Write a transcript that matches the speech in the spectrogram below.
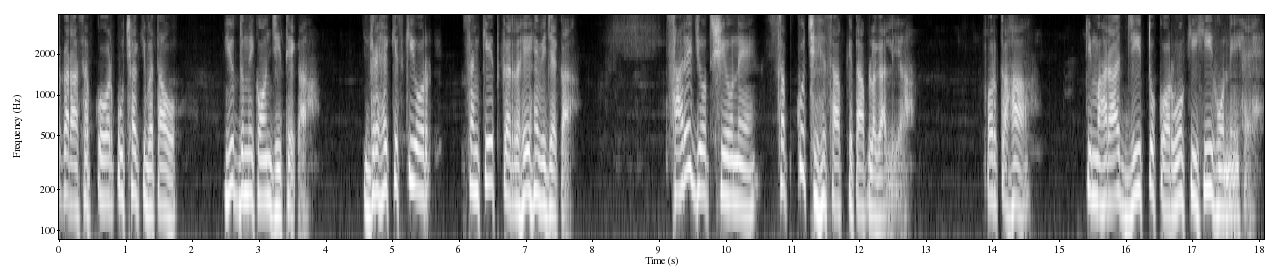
करा सबको और पूछा कि बताओ, युद्ध में कौन जीतेगा? ग्रह किसकी ओर संकेत कर रहे हैं विजय का? सारे ज्योतिषियों ने सब कुछ हिसाब किताब लगा लिया और कहा कि महाराज, जीत तो कौरवों की ही होनी है।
